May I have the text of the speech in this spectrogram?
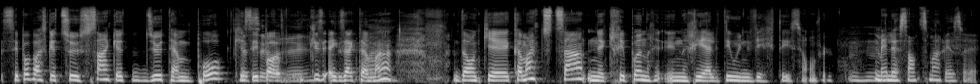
c'est pas parce que tu sens que Dieu t'aime pas que, Que c'est pas vrai. que- exactement. Donc, euh, comment tu te sens ne crée pas une, ré- une réalité ou une vérité, si on veut. Mhm. Mais le sentiment reste vrai.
